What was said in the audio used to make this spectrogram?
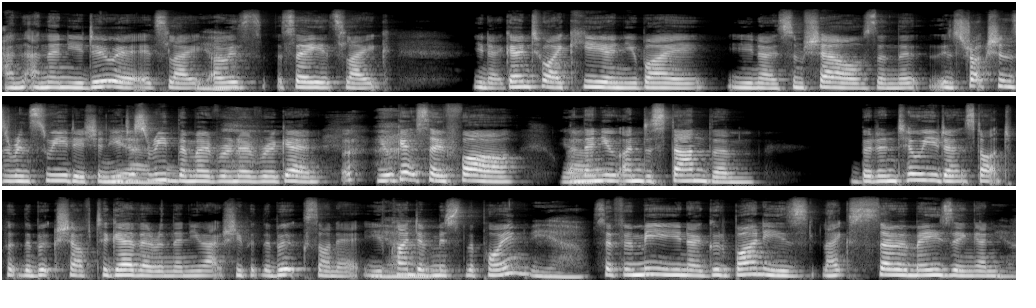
and, and then you do it. It's like, Yeah. I always say it's like, you know, going to IKEA and you buy, you know, some shelves and the instructions are in Swedish and you just read them over and over again. You'll get so far yeah. and then you understand them. But until you don't start to put the bookshelf together and then you actually put the books on it, you kind of miss the point. yeah, So for me, you know, Gurbani is like so amazing and Yeah.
